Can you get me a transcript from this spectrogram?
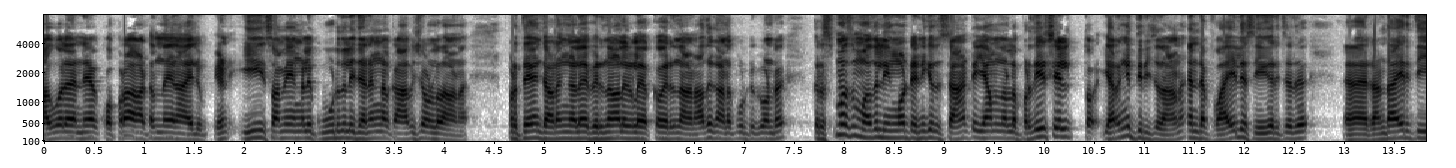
അതുപോലെ തന്നെ കൊപ്ര ആട്ടുന്നതിനായാലും ഈ സമയങ്ങളിൽ കൂടുതൽ ജനങ്ങൾക്ക് ആവശ്യമുള്ളതാണ്. പ്രത്യേകം ചടങ്ങുകളെ പെരുന്നാളുകളെ ഒക്കെ വരുന്നതാണ്. അത് കണക്കൂട്ടിക്കൊണ്ട് ക്രിസ്മസ് മുതൽ ഇങ്ങോട്ട് എനിക്കിത് സ്റ്റാർട്ട് ചെയ്യാമെന്നുള്ള പ്രതീക്ഷയിൽ ഇറങ്ങിത്തിരിച്ചതാണ്. എന്റെ ഫയൽ സ്വീകരിച്ചത് രണ്ടായിരത്തി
